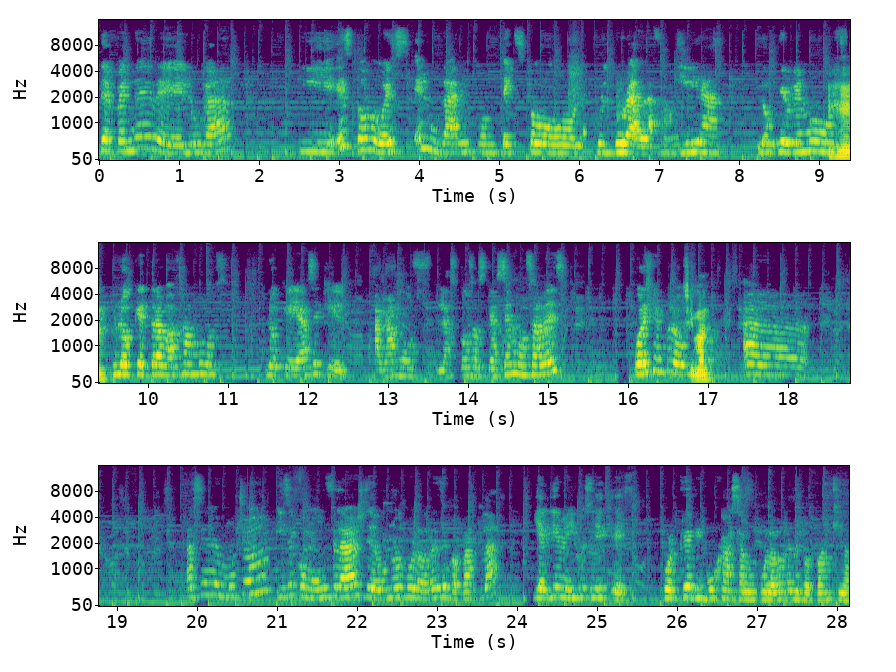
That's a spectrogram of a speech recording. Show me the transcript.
depende del lugar y es todo, es el lugar, el contexto, la cultura, la familia, lo que vemos, lo que trabajamos, lo que hace que hagamos las cosas que hacemos, ¿sabes? Por ejemplo, Simón. Ah, hace mucho hice como un flash de unos voladores de Papantla y alguien me dijo así de que, ¿por qué dibujas a los voladores de Papantla?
